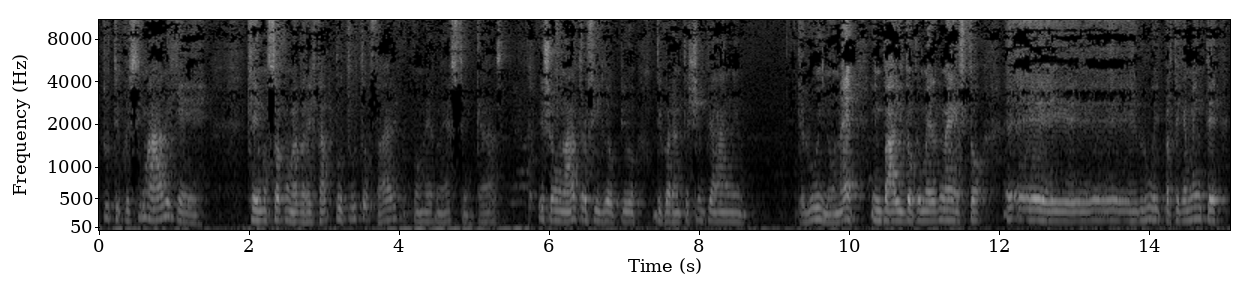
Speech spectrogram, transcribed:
tutti questi mali che, che non so come avrei fa, potuto fare con Ernesto in casa. Io ho un altro figlio più di 45 anni, che lui non è invalido come Ernesto, e lui praticamente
